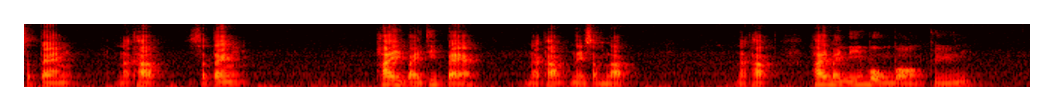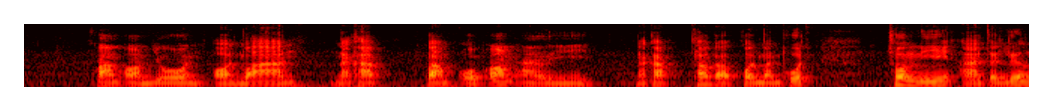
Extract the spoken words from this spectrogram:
สแตงนะครับสแตง ไพ่ใบที่8นะครับในสำรับนะครับไพ่ใบนี้บ่งบอกถึงความอ่อนโยนอ่อนหวานนะครับ ความอบอ้อมอารีนะครับ เท่ากับคนวันพุธช่วงนี้อาจจะเรื่อง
